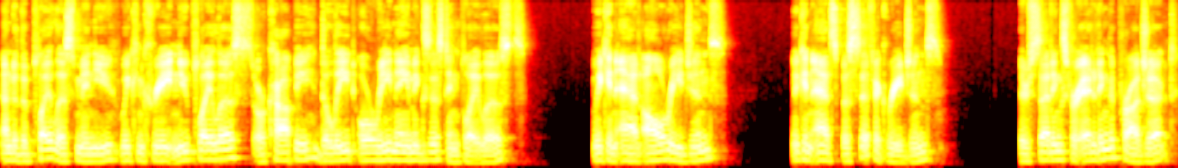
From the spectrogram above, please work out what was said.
Under the playlist menu, we can create new playlists or copy, delete, or rename existing playlists. We can add all regions. We can add specific regions. There's settings for editing the project,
